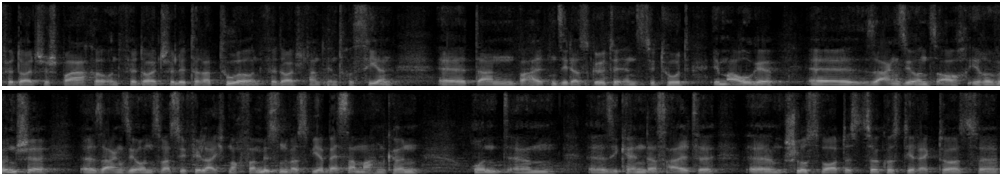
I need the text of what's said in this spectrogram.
für deutsche Sprache und für deutsche Literatur und für Deutschland interessieren, äh, dann behalten Sie das Goethe-Institut im Auge. Äh, sagen Sie uns auch Ihre Wünsche, äh, sagen Sie uns, was Sie vielleicht noch vermissen, was wir besser machen können. Und ähm, Sie kennen das alte äh, Schlusswort des Zirkusdirektors, äh,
